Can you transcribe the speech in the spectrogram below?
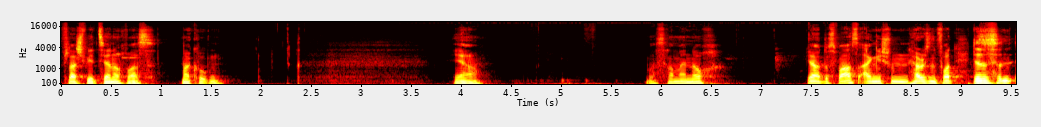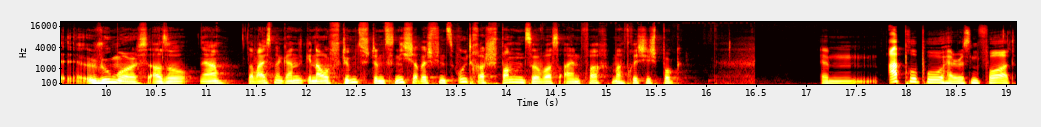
Vielleicht wird es ja noch was. Mal gucken. Ja. Was haben wir noch? Ja, das war es eigentlich schon. Harrison Ford. Das ist äh, Rumors. Also, ja, da weiß man gar nicht genau, stimmt's, stimmt's nicht. Aber ich finde es ultra spannend, sowas einfach. Macht richtig Bock. Ähm, apropos Harrison Ford.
